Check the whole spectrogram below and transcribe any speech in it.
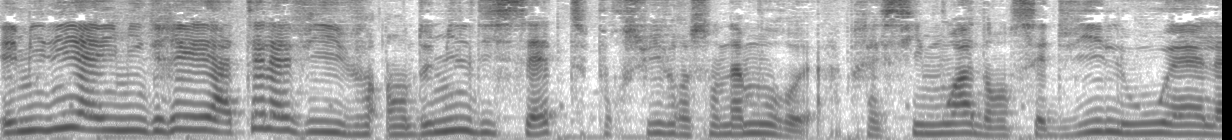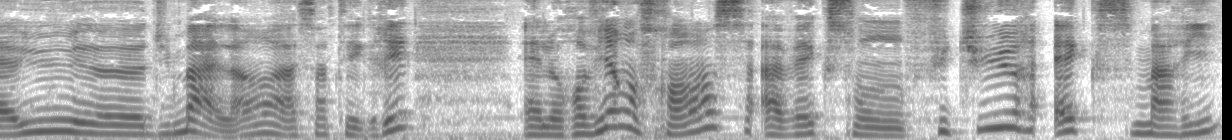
Émilie a émigré à Tel Aviv en 2017 pour suivre son amoureux. Après six mois dans cette ville où elle a eu du mal hein, à s'intégrer, elle revient en France avec son futur ex-mari.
